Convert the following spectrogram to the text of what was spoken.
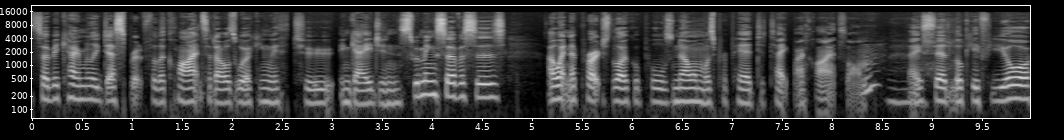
So I became really desperate for the clients that I was working with to engage in swimming services. I went and approached the local pools. No one was prepared to take my clients on. They said, look, if you're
